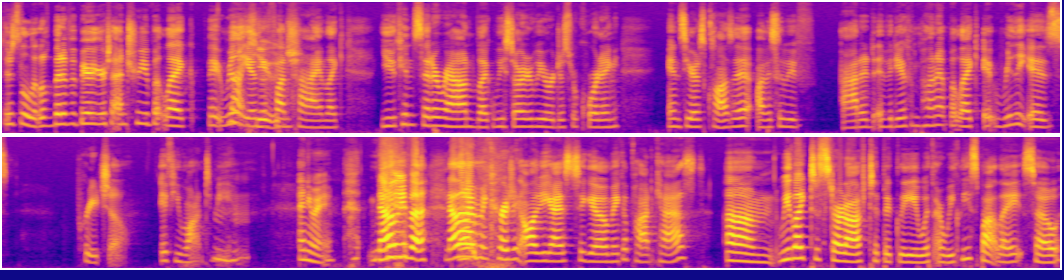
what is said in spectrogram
there's a little bit of a barrier to entry, but like it really Not is a fun time. Like you can sit around. Like we started, we were just recording in Ciera's closet. Obviously, we've added a video component, but like it really is pretty chill if you want it to be. anyway, now that we've uh, Now that I'm encouraging all of you guys to go make a podcast, um, we like to start off typically with our weekly spotlight. So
